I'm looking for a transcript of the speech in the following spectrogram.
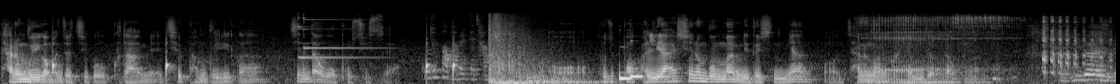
다른 부위가 먼저 찌고 그 다음에 치흡한 부위가 찐다고 볼 수 있어요. 고주파 받을 때 자주 어, 호주파 관리하시는 분만 믿으시면 어, 자는 건 크게 문제 없다고 생각합니다.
